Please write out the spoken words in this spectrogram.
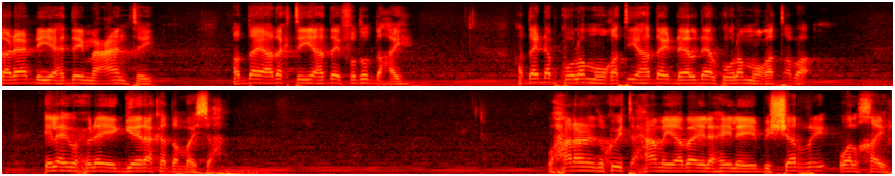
qadhaadha iyo hadday macaantay hadday adagtay iyo hadday fududdahay hadday dhab kuula muuqato iyo hadday dheeldheel kuula muuqataba ilaahay wuxuu leeyahay geeraa ka dambaysa waxaanan idinku itixaamayaa baa ilaahay leeyay bishari waalkhayr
